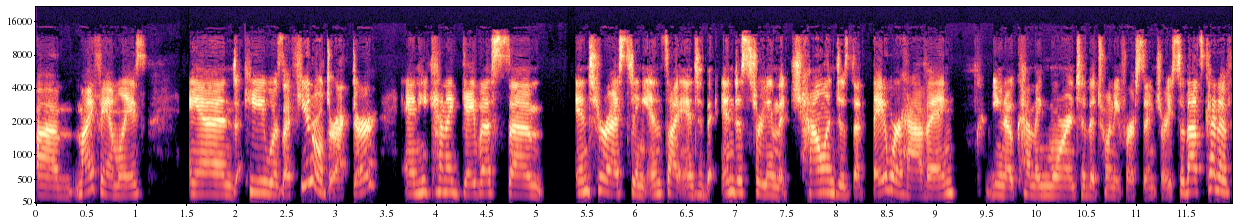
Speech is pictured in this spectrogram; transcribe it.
um, my family's and he was a funeral director and he kind of gave us some interesting insight into the industry and the challenges that they were having you know coming more into the 21st century. So that's kind of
